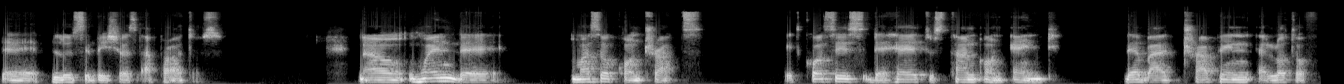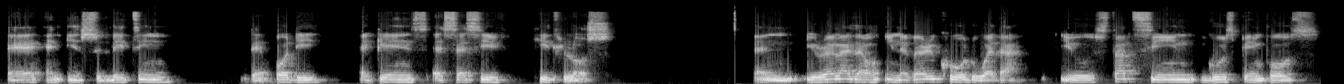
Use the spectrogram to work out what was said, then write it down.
the pilosebaceous apparatus. Now, when the muscle contracts, it causes the hair to stand on end, thereby trapping a lot of air and insulating the body against excessive heat loss. And you realize that in a very cold weather, you start seeing goose pimples,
